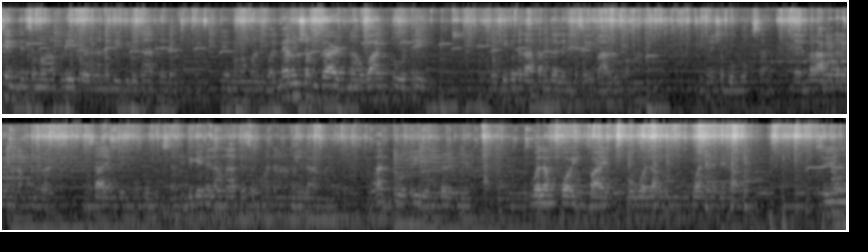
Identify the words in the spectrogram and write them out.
Same din sa mga clipper na nabibili natin. May mga manual. Meron siyang guard na 1, 2, 3. Hindi ko natatanggalin kasi bago pa nga. Hindi ko siya bubuksan. Dahil marami na rin naman akong guard. Sayang din kung bubuksan. Ibigay na lang natin sa mga nangangailangan. 1, 2, 3 yung guard niya. Walang 0.5 o walang 1 and a half. So yung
